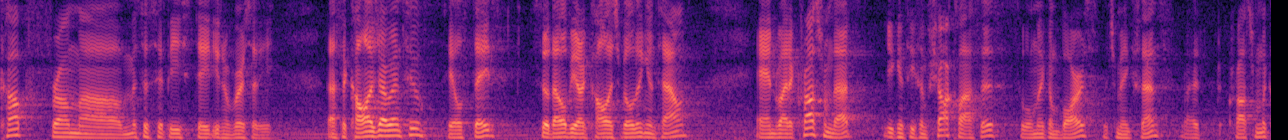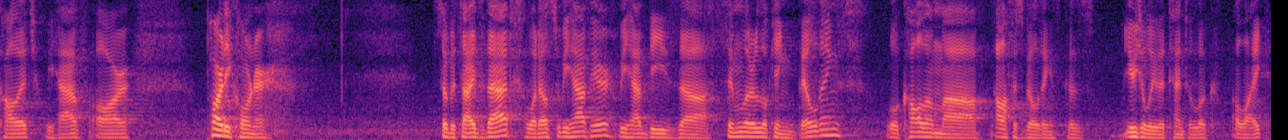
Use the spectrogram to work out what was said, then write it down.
cup from uh, Mississippi State University. That's the college I went to, Hail State. So that'll be our college building in town. And right across from that, you can see some shot glasses. So we'll make them bars, which makes sense. Right across from the college, we have our party corner. So besides that, what else do we have here? We have these uh, similar looking buildings. We'll call them uh, office buildings because usually they tend to look alike.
